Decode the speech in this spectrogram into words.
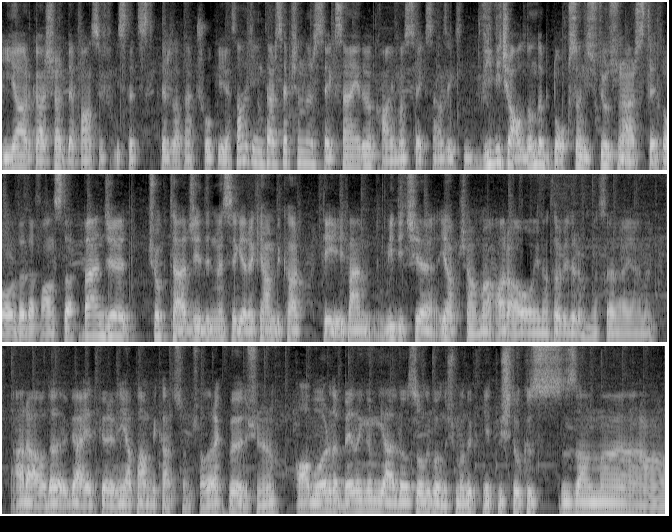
iyi arkadaşlar. Defansif istatistikleri zaten çok iyi. Sadece interceptionları 87 ve kayması 88. Vidic aldığında bir 90 istiyorsun her state orada defansta. Bence çok tercih edilmesi gereken bir kart değil. Ben Vidic'e yapacağıma Arao oynatabilirim mesela yani. Arao da gayet görevini yapan bir kart sonuç olarak. Böyle düşünüyorum. Aa bu arada Bellingham geldi. Asıl onu konuşmadık. 79 sızlanma.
